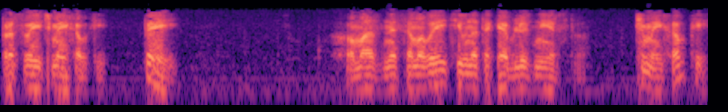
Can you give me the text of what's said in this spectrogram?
про свої чмихавки. Пий. Хома знесамовитів на таке блюзнірство. Чмихавки?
